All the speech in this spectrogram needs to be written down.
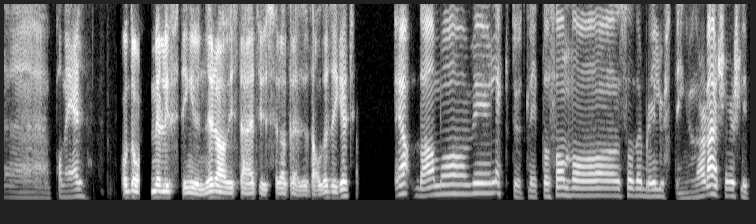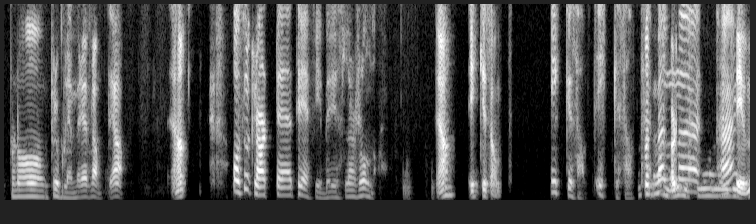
eh panel. Og dårlig med lufting under, da, hvis det er et hus fra 30-tallet, sikkert? Ja, da må vi lekte ut litt og sånn, og, så det blir lufting under der, så vi slipper noen problemer i framtida. Ja. Og så klart eh, trefiberisolasjon, da. Ja, ikke sant. Ikke sant, ikke sant. Men, Men uh,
